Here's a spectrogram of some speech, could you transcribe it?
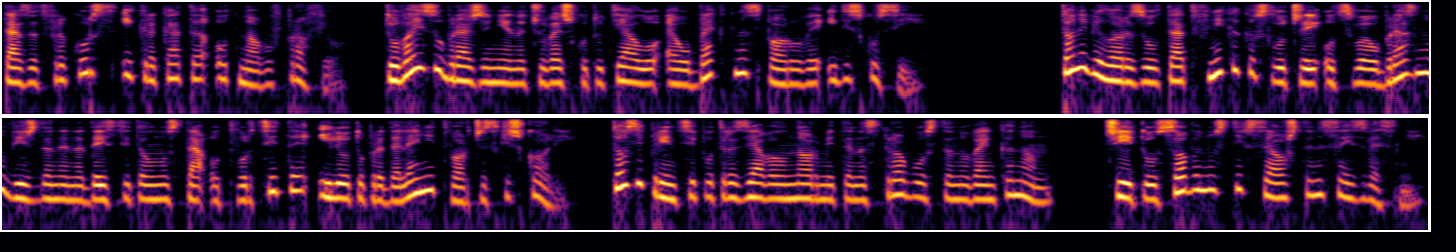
тазът в ракурс и краката отново в профил. Това изображение на човешкото тяло е обект на спорове и дискусии. То не било резултат в никакъв случай от своеобразно виждане на действителността от творците или от определени творчески школи. Този принцип отразявал нормите на строго установен канон, чието особености все още не са известни.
